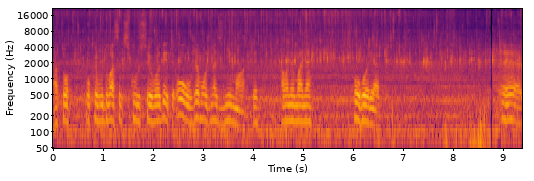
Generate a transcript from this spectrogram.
А то, поки буду вас екскурсію водити, о, вже можна знімати. А вони в мене погорять. Е,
